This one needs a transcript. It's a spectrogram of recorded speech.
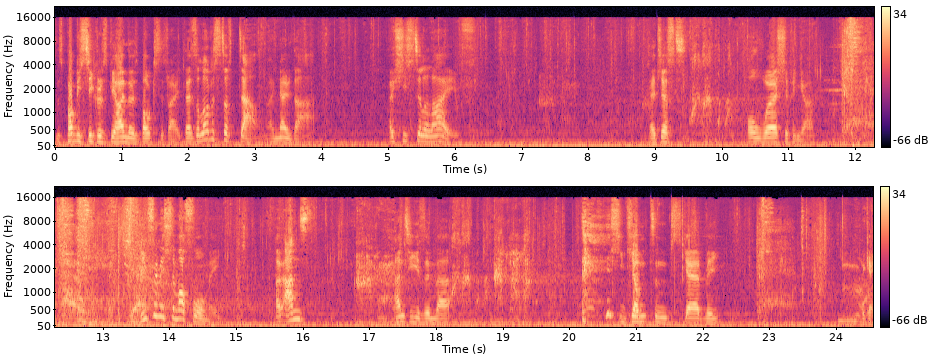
There's probably secrets behind those boxes, right? There's a lot of stuff down. I know that. Oh, she's still alive. They're just all worshipping her. You finish them off for me. Oh, and Auntie's in there. she jumped and scared me. Okay,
